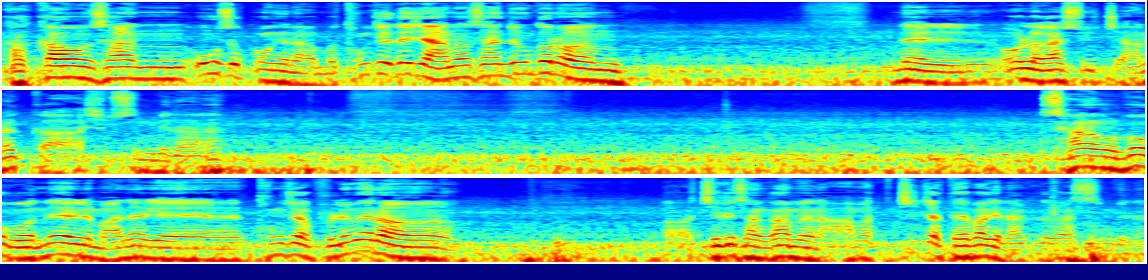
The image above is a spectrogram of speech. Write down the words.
가까운 산 웅석봉이나 뭐 통제되지 않은 산 정도는 내일 올라갈 수 있지 않을까 싶습니다. 상황을 보고 내일 만약에 통제가 풀리면은 어, 지리산 가면 아마 진짜 대박이 날 것 같습니다.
